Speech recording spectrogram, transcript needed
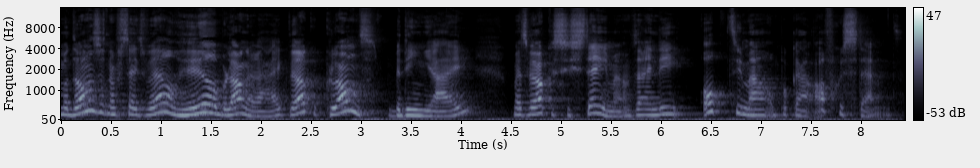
Maar dan is het nog steeds wel heel belangrijk. Welke klant bedien jij? Met welke systemen? Zijn die optimaal op elkaar afgestemd?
